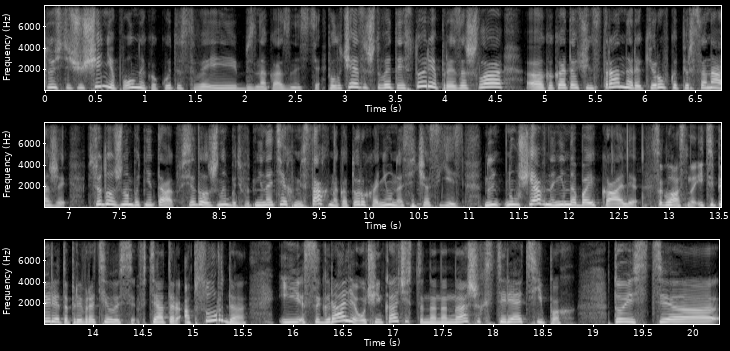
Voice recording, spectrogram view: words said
то есть ощущение полной какой-то своей безнаказанности. Получается, что в этой истории произошла э, какая-то очень странная рокировка персонажей. Все должно быть не так. Все должны быть вот не на тех местах, на которых они у нас сейчас есть. Ну, ну уж явно не на Байкале. Согласна. И теперь это превратилось в театр абсурда и сыграли очень качественно на наших стереотипах. То есть э,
